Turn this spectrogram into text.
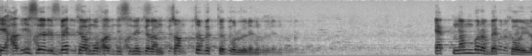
এই হাদিসের ব্যাখ্যা মুহাদ্দিসিন কেরাম চারটা ব্যাখ্যা করলেন। এক নম্বর ব্যাখ্যা হইল,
